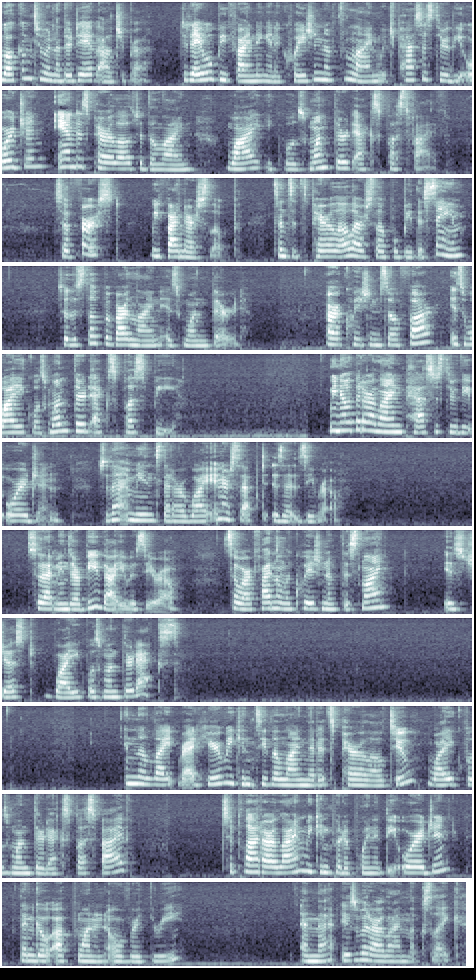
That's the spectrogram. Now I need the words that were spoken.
Welcome to another day of algebra. Today we'll be finding an equation of the line which passes through the origin and is parallel to the line y equals 1 third x plus 5. So first, we find our slope. Since it's parallel, our slope will be the same, so the slope of our line is 1 third. Our equation so far is y equals 1 third x plus b. We know that our line passes through the origin, so that means that our y-intercept is at 0 so that means our b value is 0. So our final equation of this line is just y equals 1 third x. In the light red here, we can see the line that it's parallel to, y equals 1 third x plus 5. To plot our line, we can put a point at the origin, then go up 1 and over 3, and that is what our line looks like.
